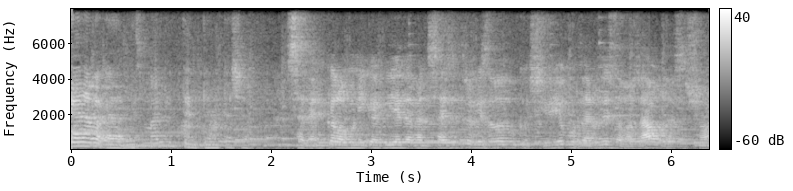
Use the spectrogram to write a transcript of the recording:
cada vegada més mal intentar encaixar. Sabem que l'única via d'avançar és a través de l'educació i abordar-ho des de les aules, això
